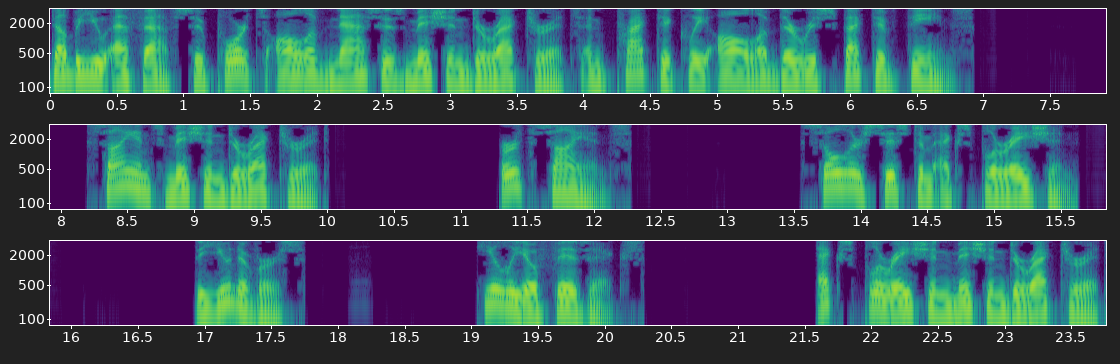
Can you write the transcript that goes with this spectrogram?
WFF supports all of NASA's mission directorates and practically all of their respective themes. Science Mission Directorate Earth Science Solar System Exploration. The Universe. Heliophysics. Exploration Mission Directorate.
